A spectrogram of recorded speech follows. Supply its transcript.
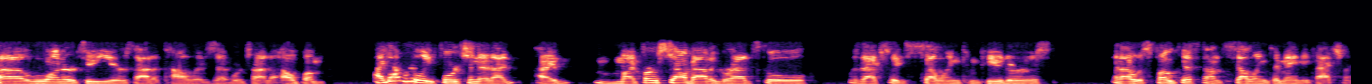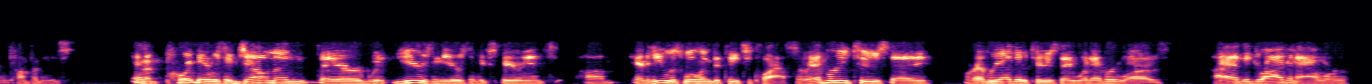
uh, one or two years out of college that we're trying to help them. I got really fortunate. I I my first job out of grad school was actually selling computers, and I was focused on selling to manufacturing companies. And a, there was a gentleman there with years and years of experience, um, and he was willing to teach a class. So every Tuesday or every other Tuesday, whatever it was, I had to drive an hour,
